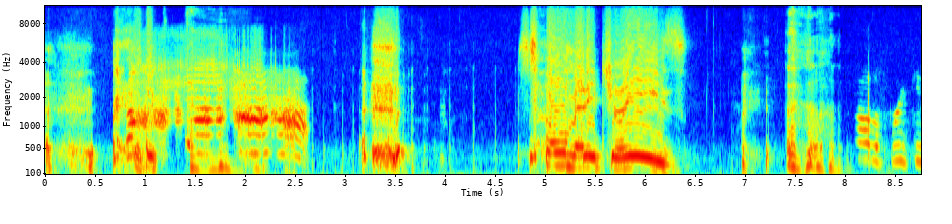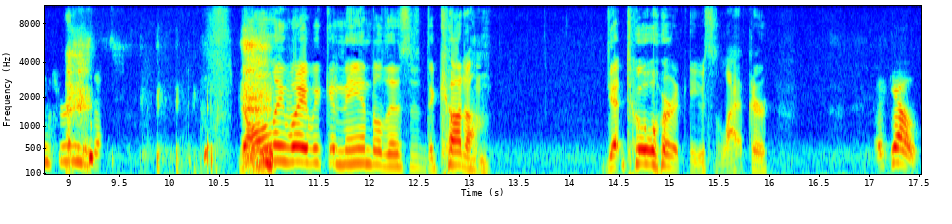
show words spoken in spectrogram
So many trees. All the freaking trees. The only way we can handle this is to cut them. Get to work, you slacker. Let's go.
